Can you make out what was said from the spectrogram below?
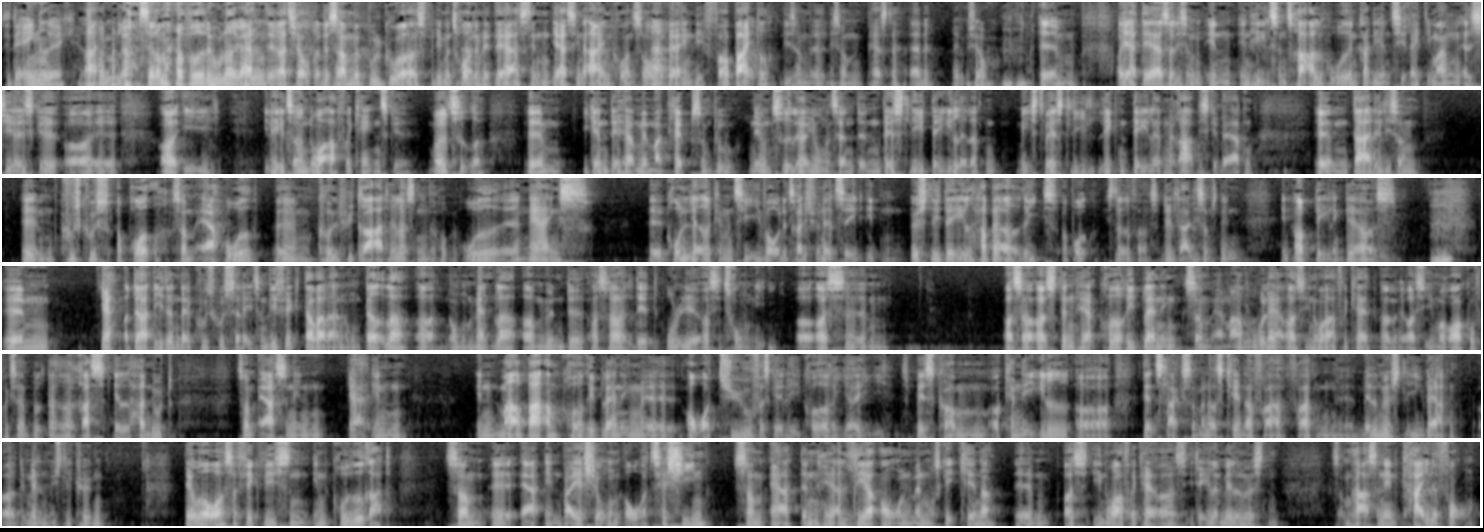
Så det anede jeg ikke, altså, Nej. hvad man laver, selvom man har fået det 100 Ja, gange. det er ret sjovt, og det samme med bulgur også, fordi man tror ja. nemlig, det er sin, ja, sin egen kornsort, ja. Ja. men det er egentlig forarbejdet, ligesom, øh, ligesom pasta er det. Det er jo sjovt. Øhm, og ja, det er altså ligesom en, en helt central hovedingrediens i rigtig mange algeriske og, øh, og i, i det hele taget nordafrikanske måltider. Øhm, igen det her med Maghreb, som du nævnte tidligere, Jonathan, den vestlige del, eller den mest vestlige liggende del af den arabiske verden, øhm, der er det ligesom øhm, couscous og brød, som er hoved øhm, eller sådan ho- hoved øh, øh, kan man sige, hvor det traditionelt set i den østlige del har været ris og brød i stedet for. Så det, der er ligesom sådan en, en opdeling der også. Mm. Øhm, ja, og der i den der couscous-salat, som vi fik, der var der nogle dadler og nogle mandler og mynte, og så lidt olie og citron i. Og også, øhm, og så også den her krydderiblanding, som er meget populær også i Nordafrika, og også i Marokko for eksempel, der hedder Ras El Hanout, som er sådan en, ja, en, en meget varm krydderiblanding med over 20 forskellige krydderier i. Spidskommen og kanel og den slags, som man også kender fra, fra den øh, mellemøstlige verden og det mellemøstlige køkken. Derudover så fik vi sådan en gryderet, som øh, er en variation over tagine, som er den her lerovn, man måske kender, øh, også i Nordafrika og også i dele af Mellemøsten, som har sådan en kejleform,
